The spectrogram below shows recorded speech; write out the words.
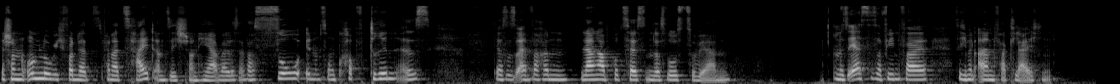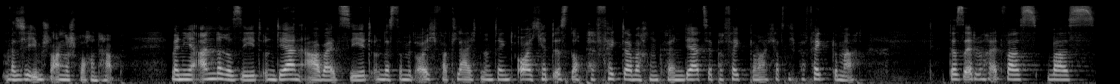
ja schon unlogisch von der, von der Zeit an sich schon her, weil das einfach so in unserem Kopf drin ist, dass es einfach ein langer Prozess, um das loszuwerden. Und das erste ist auf jeden Fall, sich mit anderen vergleichen, was ich ja eben schon angesprochen habe. Wenn ihr andere seht und deren Arbeit seht und das dann mit euch vergleicht und denkt, oh, ich hätte es noch perfekter machen können, der hat es ja perfekt gemacht, ich habe es nicht perfekt gemacht, Das ist einfach etwas, was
